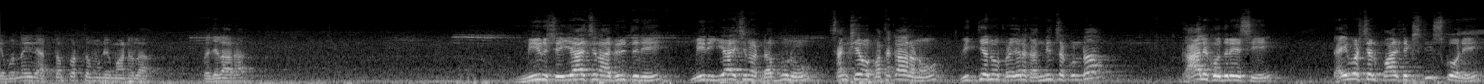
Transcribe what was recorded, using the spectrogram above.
ఏమన్నా ఇది అర్థం పర్థం ఉండే మాటల ప్రజలారా? మీరు చేయాల్సిన అభివృద్ధిని మీరు ఇవ్వాల్సిన డబ్బును సంక్షేమ పథకాలను విద్యను ప్రజలకు అందించకుండా గాలికి వదిలేసి డైవర్షన్ పాలిటిక్స్ తీసుకొని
